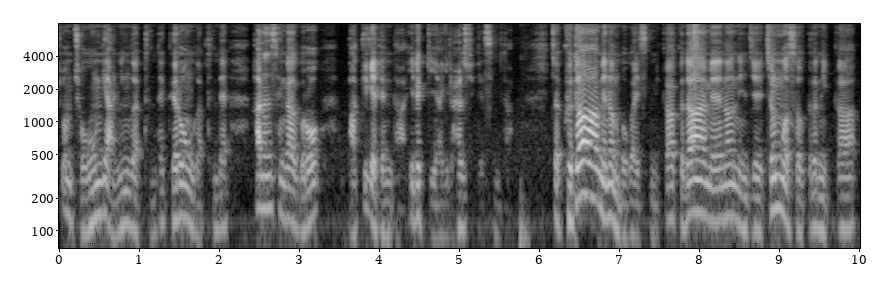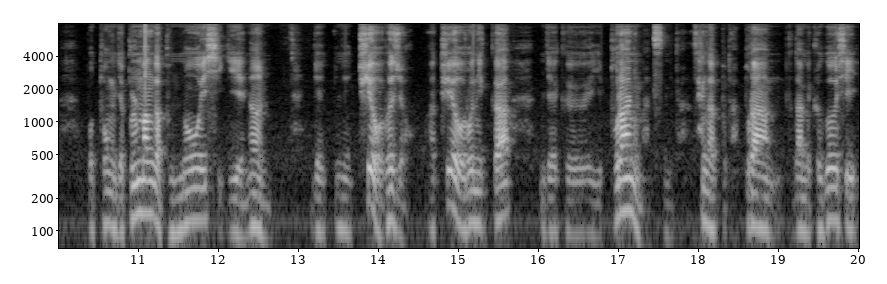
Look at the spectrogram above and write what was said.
좀 좋은 게 아닌 것 같은데 괴로운 것 같은데 하는 생각으로 바뀌게 된다 이렇게 이야기를 할 수 있겠습니다. 자, 그 다음에는 뭐가 있습니까? 그 다음에는 이제 젊어서 그러니까 보통 이제 불만과 분노의 시기에는 이게 튀어오르죠. 아, 튀어오르니까 이제 그 불안이 많습니다. 생각보다 불안, 그 다음에 그것이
